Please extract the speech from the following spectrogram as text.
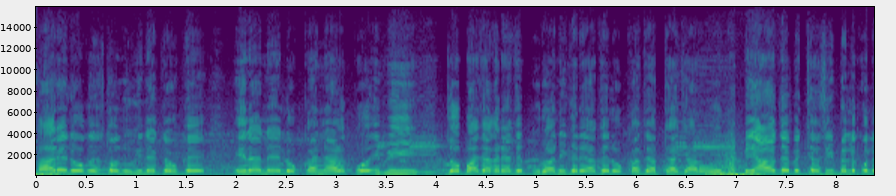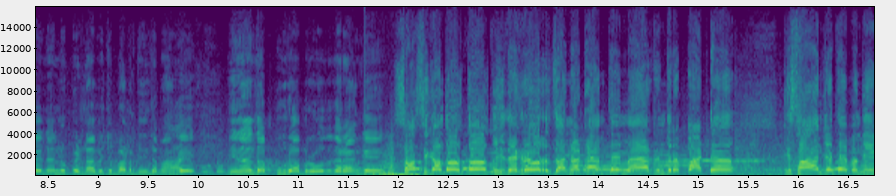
ਸਾਰੇ ਲੋਕ ਇਸ ਤੋਂ ਦੁਖੀ ਨੇ ਕਿਉਂਕਿ ਇਹਨਾਂ ਨੇ ਲੋਕਾਂ ਨਾਲ ਕੋਈ ਵੀ ਜੋ ਵਾਅਦਾ ਕਰਿਆ ਤੇ ਪੂਰਾ ਨਹੀਂ ਕਰਿਆ ਤੇ ਲੋਕਾਂ ਤੇ ਅਤਿਆਚਾਰ ਹੋਏ। ਪੰਜਾਬ ਦੇ ਵਿੱਚ ਅਸੀਂ ਬਿਲਕੁਲ ਇਹਨਾਂ ਨੂੰ ਪਿੰਡਾਂ ਵਿੱਚ ਵੜ ਨਹੀਂ ਦੇਵਾਂਗੇ। ਇਹਨਾਂ ਦਾ ਪੂਰਾ ਵਿਰੋਧ ਕਰਾਂਗੇ। ਸਤਿ ਸ਼੍ਰੀ ਅਕਾਲ ਦੋਸਤੋ ਤੁਸੀਂ ਦੇਖ ਰਹੇ ਹੋ ਰੋਜ਼ਾਨਾ ਟਾਈਮ ਤੇ ਮੈਂ ਰਵਿੰਦਰ ਭੱਟ ਕਿਸਾਨ ਜਥੇਬੰਦੀ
